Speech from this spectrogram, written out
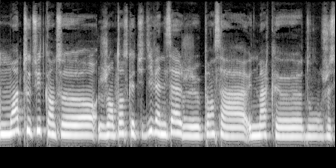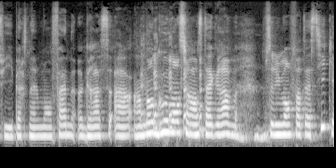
moi, tout de suite, quand euh, j'entends ce que tu dis, Vanessa, je pense à une marque euh, dont je suis personnellement fan grâce à un engouement sur Instagram absolument fantastique.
